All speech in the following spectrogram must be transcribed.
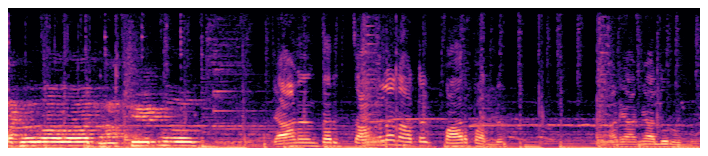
आठवावा त्यानंतर चांगलं नाटक पार पाडलं आणि आम्ही आलो रूमवर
